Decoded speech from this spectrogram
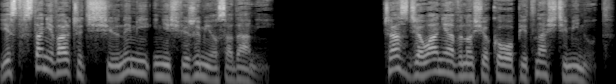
Jest w stanie walczyć z silnymi i nieświeżymi osadami. Czas działania wynosi około 15 minut.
